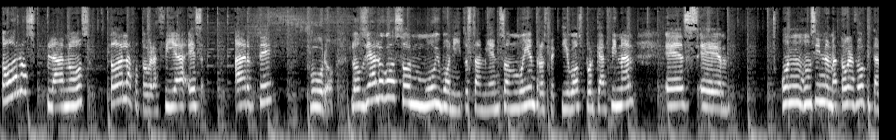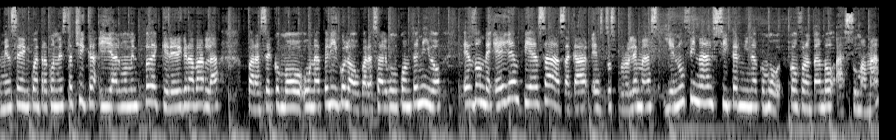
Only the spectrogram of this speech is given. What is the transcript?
todos los planos, toda la fotografía es arte puro. Los diálogos son muy bonitos también, son muy introspectivos porque al final es... Eh, un, cinematógrafo que también se encuentra con esta chica y al momento de querer grabarla para hacer como una película o para hacer algún contenido, es donde ella empieza a sacar estos problemas y en un final sí termina como confrontando a su mamá,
